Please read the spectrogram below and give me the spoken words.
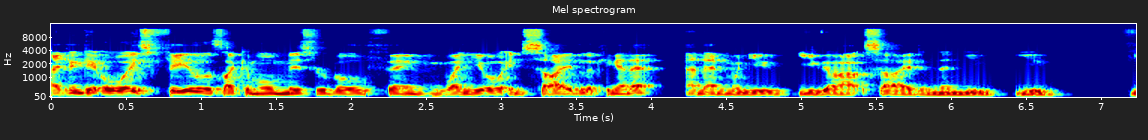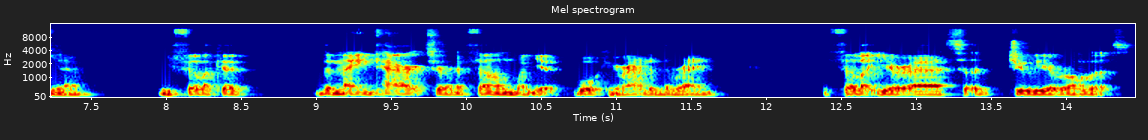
I think it always feels like a more miserable thing when you're inside looking at it, and then when you you go outside and then you you you know you feel like a the main character in a film when you're walking around in the rain. Feel like you're a sort of Julia Roberts,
